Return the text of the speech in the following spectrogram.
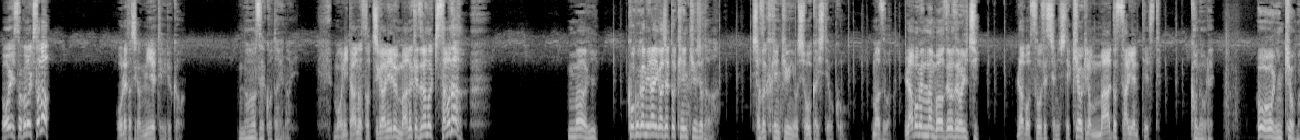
おいそこの貴様。俺たちが見えているか。なぜ答えない。モニターのそっち側にいる間抜け面の貴様だ。まあいい。ここが未来ガジェット研究所だ。所属研究員を紹介しておこう。まずはラボメンナンバー001ラボ創設者にして狂気のマッドサイエンティスト。この俺。王院京馬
